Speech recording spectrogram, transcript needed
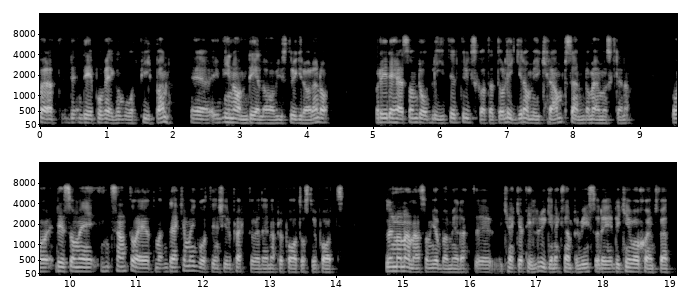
För att det, det är på väg att gå åt pipan eh, i någon del av just ryggraden då. Och det är det här som då blir till ett ryggskott, att då ligger de i kramp sen, de här musklerna. Och det som är intressant då är att man, där kan man gå till en kiropraktor eller en naprapat, osteopat eller någon annan som jobbar med att eh, knäcka till ryggen exempelvis. Och det, det kan ju vara skönt för att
